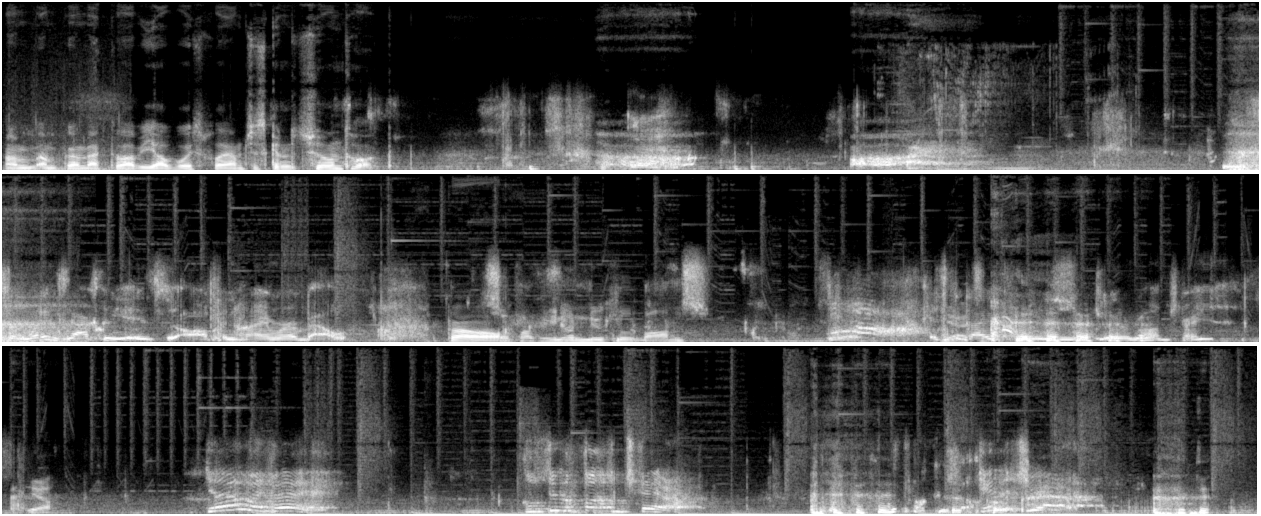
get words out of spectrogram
I'm I'm going back to lobby. Y'all boys play. I'm just gonna chill and talk. So what exactly is Oppenheimer about? Bro, So Parker, you know nuclear bombs? It's Yeah, the it's- guy who nuclear bombs, right? Yeah. Get out of my bed! Go sit in the fucking chair! Fuck. Get in the chair!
